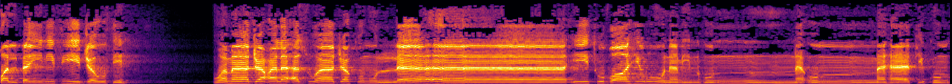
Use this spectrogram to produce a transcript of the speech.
قلبين في جوفه وما جعل أزواجكم اللائي تظاهرون منهن أمهاتكم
